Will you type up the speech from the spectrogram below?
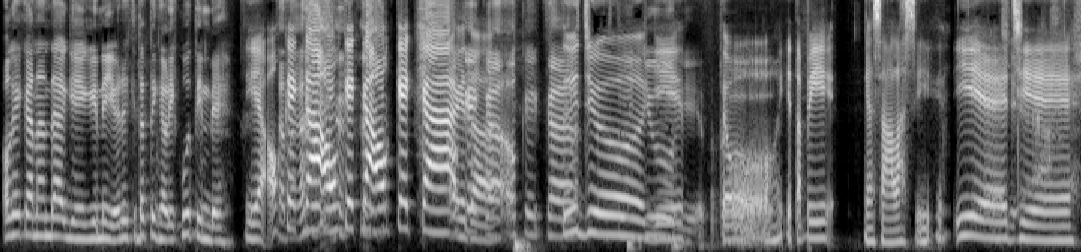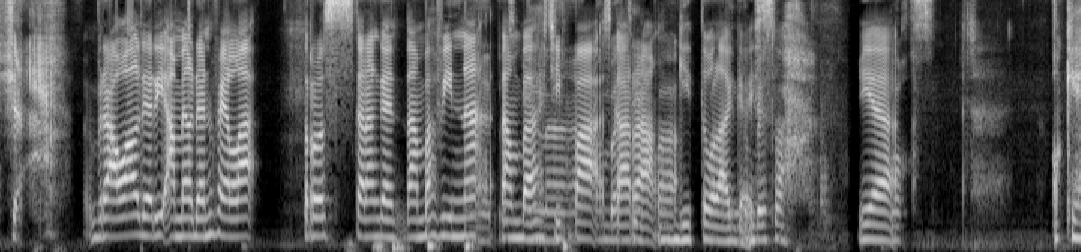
oke okay, kan anda gini-gini yaudah kita tinggal ikutin deh. Iya oke okay, kak oke okay, kak oke okay, kak okay, gitu. Kak, oke kak. Setuju, setuju gitu. gitu. Ya tapi nggak salah sih. Iya yeah, cie berawal dari Amel dan Vela terus sekarang tambah Vina, nah, tambah Vina, Cipa tambah sekarang Cipa. gitu lah guys. lah. Iya. Oke.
